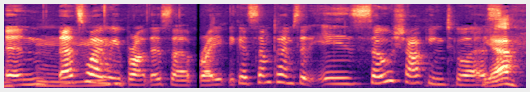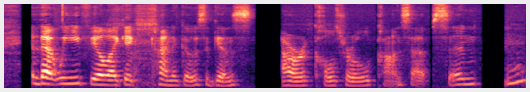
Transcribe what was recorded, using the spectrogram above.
and that's why we brought this up right because sometimes it is so shocking to us yeah, that we feel like it kind of goes against our cultural concepts and Mhm.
